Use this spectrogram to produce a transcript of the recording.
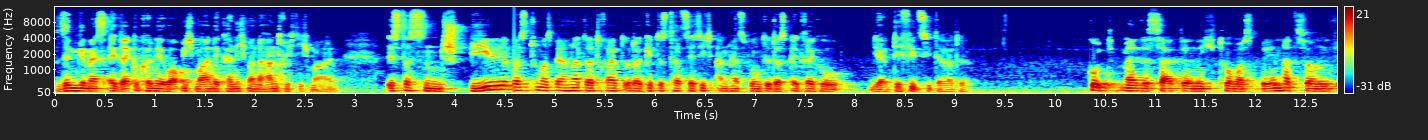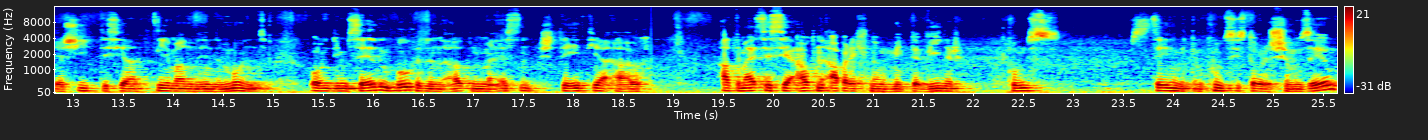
sinngemäß, El Greco könnte ja überhaupt nicht malen, der kann nicht mal eine Hand richtig malen. Ist das ein Spiel, was Thomas Bernhard da treibt, oder gibt es tatsächlich Anhaltspunkte, dass El Greco ja, Defizite hatte? Gut, das sagt ja nicht Thomas Bernhard, sondern er schiebt es ja jemandem in den Mund. Und im selben Buch, also in Alten Meißen, steht ja auch, Alte Meister ist ja auch eine Abrechnung mit der Wiener Kunstszene, mit dem Kunsthistorischen Museum.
